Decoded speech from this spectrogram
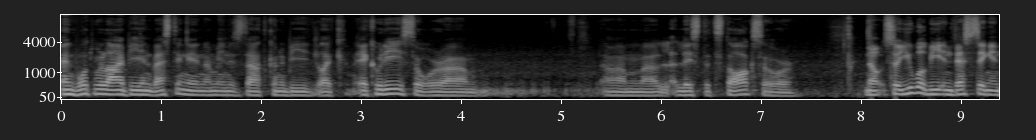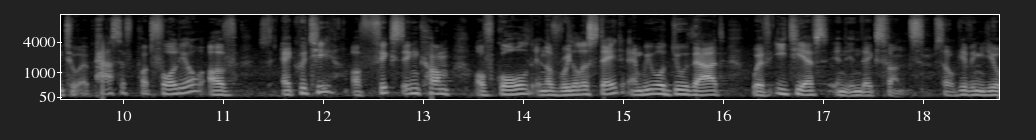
And what will I be investing in? I mean, is that going to be like equities or um, um, uh, listed stocks or? No, so you will be investing into a passive portfolio of equity, of fixed income, of gold, and of real estate. And we will do that with ETFs and index funds. So giving you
